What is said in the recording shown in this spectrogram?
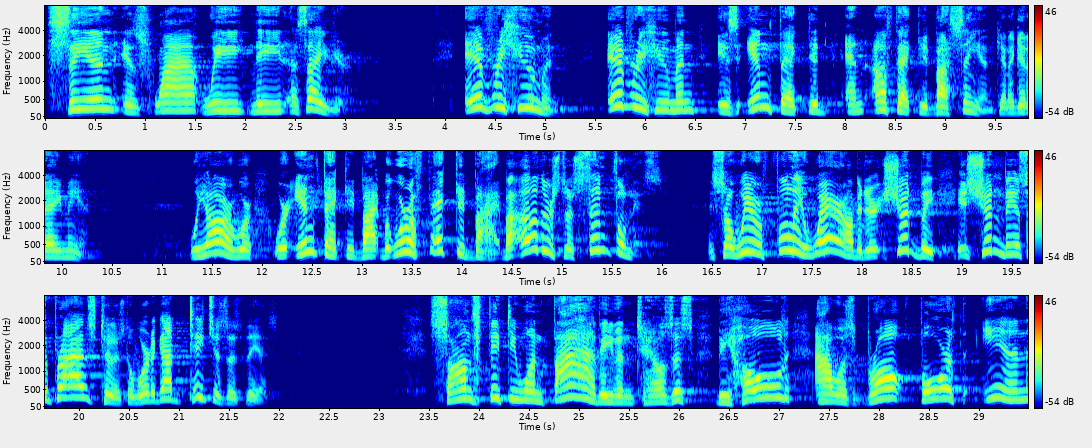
Sin is why we need a Savior. Every human, every human is infected and affected by sin. Can I get amen? We are. We're, we're infected by it, but we're affected by it, by others' their sinfulness. And so we are fully aware of it, or it should be. It shouldn't be a surprise to us. The Word of God teaches us this. Psalms 51 5 even tells us, Behold, I was brought forth in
